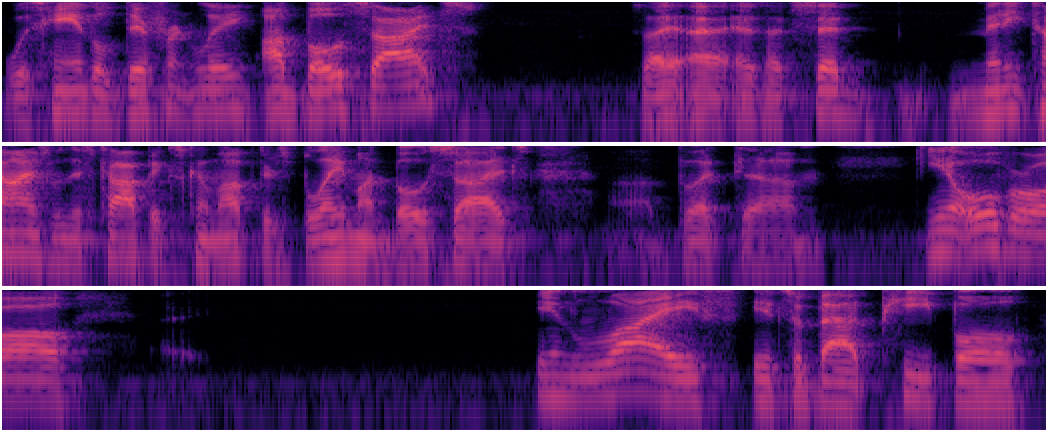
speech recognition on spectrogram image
was handled differently on both sides. So I, I, as I've said many times when this topic's come up, there's blame on both sides. Uh, but um, you know, overall, in life, it's about people,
